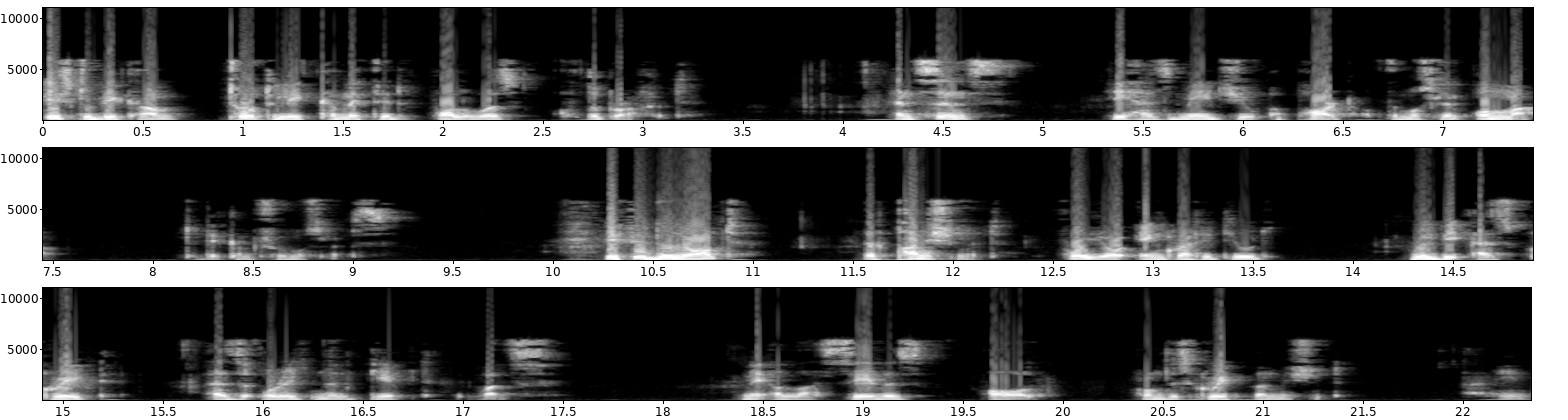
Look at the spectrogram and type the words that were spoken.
is to become totally committed followers of the Prophet. And since he has made you a part of the Muslim Ummah, to become true Muslims. If you do not, the punishment for your ingratitude will be as great as the original gift was. May Allah save us all from this great punishment. Ameen.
